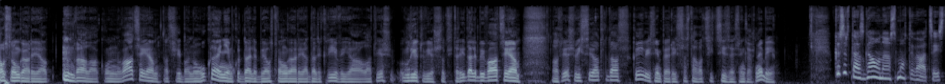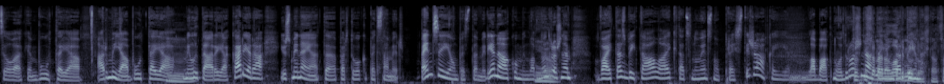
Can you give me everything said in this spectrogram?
Austrumgārijā, vēlāk un Vācijā, atšķirībā no Ukraiņiem, kur daļa bija Austrumgārijā, daļa Krievijā, Latvieši un Lietuvieši, saprāt, arī daļa bija Vācijā. Latvieši visi atradās Krievijas impērijas sastāvā, cits izējas vienkārši nebija. Kas ir tās galvenās motivācijas cilvēkiem būt tajā armijā, būt tajā mm. militārajā karjerā? Jūs minējāt eh, par to, ka pēc tam ir pensija un pēc tam ir ienākumi un labi nodrošinājumi. Vai tas bija tā laika tāds, nu, viens no prestižākajiem, labāk labi darbiem? nodrošināts.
